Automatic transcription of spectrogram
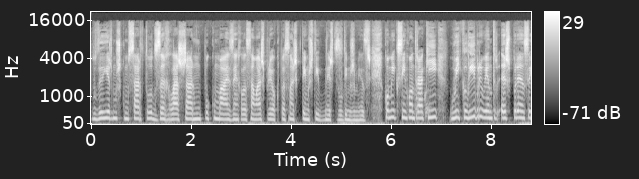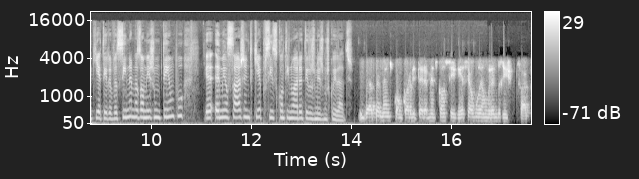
podermos começar todos a relaxar um pouco mais em relação às preocupações que temos tido nestes últimos meses? Como é que se encontra aqui o equilíbrio entre a esperança que é ter a vacina, mas ao mesmo tempo a, a mensagem de que é preciso continuar a ter os mesmos cuidados? Exatamente, concordo inteiramente consigo. Esse é um, é um grande risco, de facto.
